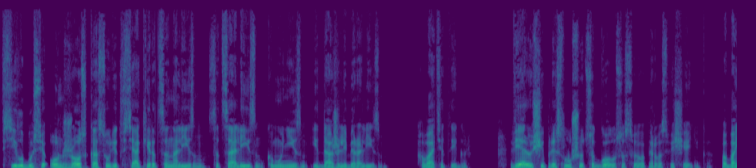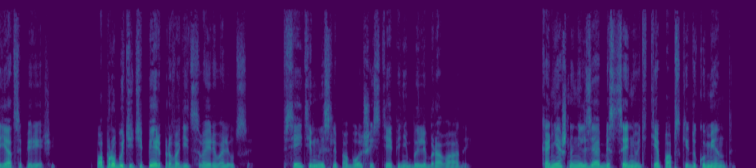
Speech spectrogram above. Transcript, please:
В силабусе он жестко осудит всякий рационализм, социализм, коммунизм и даже либерализм. Хватит игр. Верующие прислушаются к голосу своего первосвященника, побоятся перечить. Попробуйте теперь проводить свои революции. Все эти мысли по большей степени были бравадой. Конечно, нельзя обесценивать те папские документы.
